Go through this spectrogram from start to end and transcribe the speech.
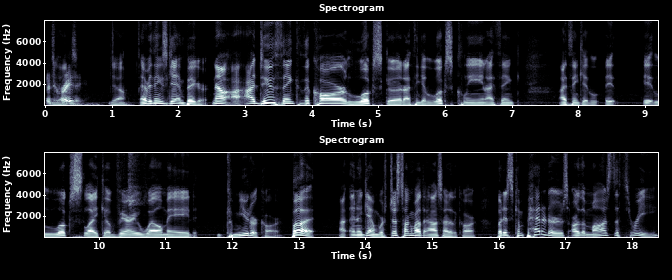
It's Yeah. crazy. Yeah, everything's getting bigger. Now, I, I do think the car looks good. I think it looks clean. I think, I think it it it looks like a very well made commuter car. But uh, and again, we're just talking about the outside of the car. But its competitors are the Mazda three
